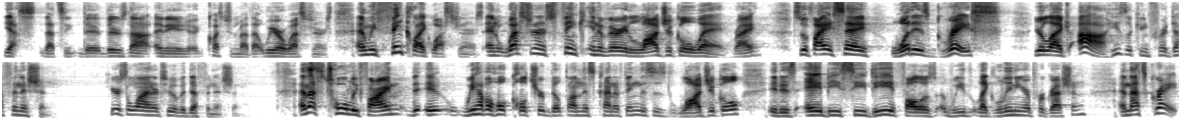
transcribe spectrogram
Yes, that's, there, there's not any question about that. We are Westerners. And we think like Westerners. And Westerners think in a very logical way, right? So if I say, What is grace? you're like, Ah, he's looking for a definition. Here's a line or two of a definition. And that's totally fine. It, we have a whole culture built on this kind of thing. This is logical. It is A, B, C, D. It follows we like linear progression, and that's great.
